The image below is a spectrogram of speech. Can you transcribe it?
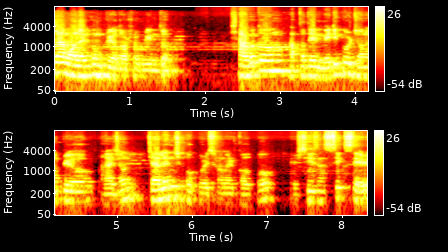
আসসালামু আলাইকুম, প্রিয় দর্শকবৃন্দ। স্বাগতম আপনাদের মেডিপুর জনপ্রিয় আয়োজন চ্যালেঞ্জ ও পরিশ্রমের গল্প এর সিজন সিক্স এর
